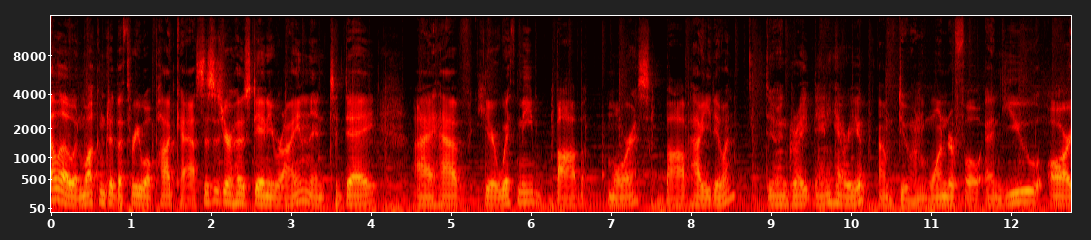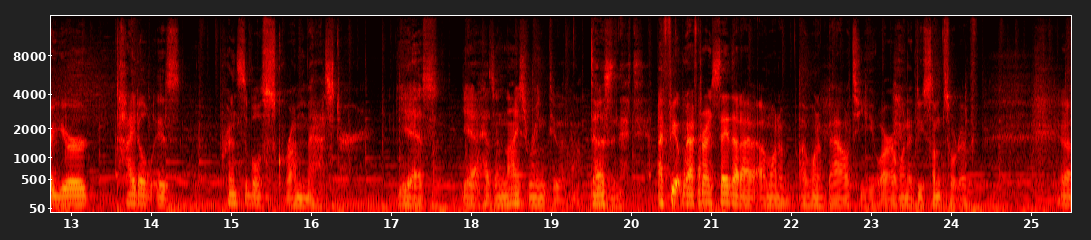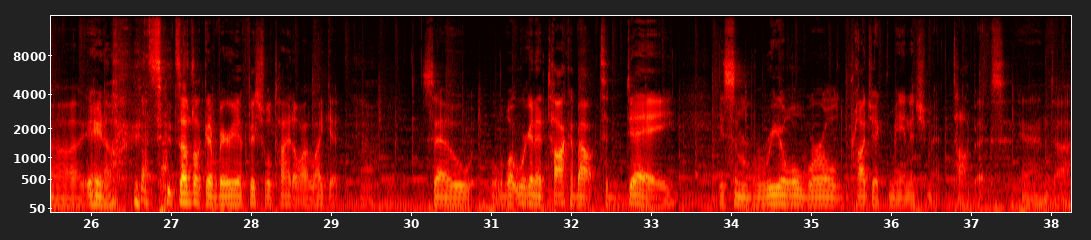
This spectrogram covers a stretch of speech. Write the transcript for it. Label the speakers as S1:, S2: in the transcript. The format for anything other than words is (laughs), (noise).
S1: Hello, and welcome to the ThreeWill Podcast. This is your host, Danny Ryan, and today I have here with me Bob Morris. Bob, how you doing?
S2: Doing great, Danny. How are you?
S1: I'm doing wonderful, and you are your title is Principal Scrum Master.
S2: Yes. Yeah, it has a nice ring to it, huh?
S1: Doesn't it? I feel after I say that, I want to I want to bow to you, or I want to do some sort of, uh, you know, (laughs) it sounds like a very official title. I like it. So, what we're going to talk about today is some real world project management topics. And uh,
